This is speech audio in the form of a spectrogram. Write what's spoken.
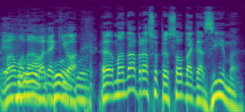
Vamos boa, lá, olha boa, aqui, ó. Uh, mandar um abraço ao pessoal da Gazima,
